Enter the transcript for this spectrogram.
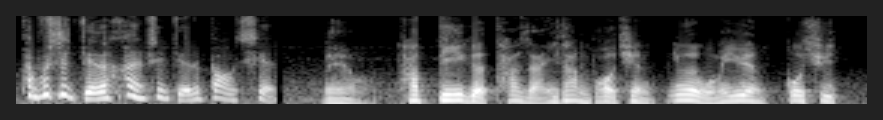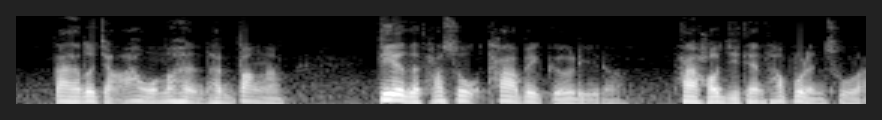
他不是觉得恨，是觉得抱歉。没有，他第一个他染疫，他很抱歉，因为我们医院过去大家都讲啊，我们很很棒啊。第二个，他说他要被隔离了，他有好几天他不能出来，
